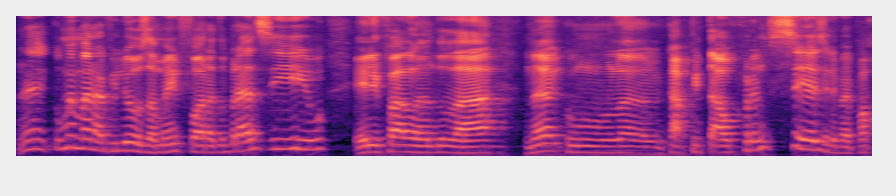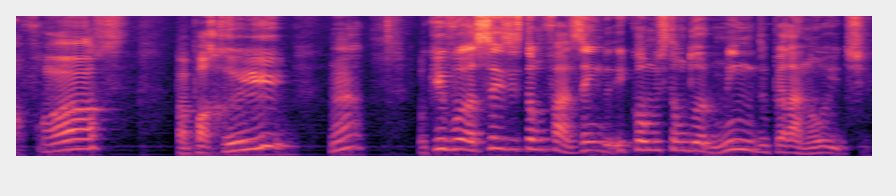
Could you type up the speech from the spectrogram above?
né? Como é maravilhoso a mãe fora do Brasil, ele falando lá, né, com o capital francês, ele vai para France, para Paris, né? O que vocês estão fazendo e como estão dormindo pela noite?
